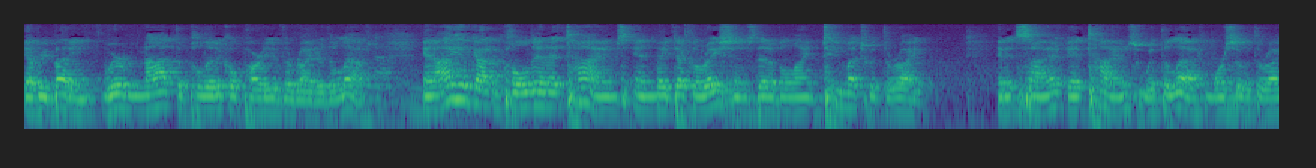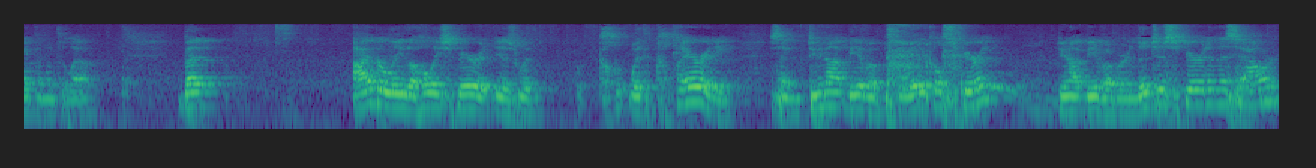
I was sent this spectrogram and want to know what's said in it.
Everybody, we're not the political party of the right or the left. And I have gotten pulled in at times and made declarations that have aligned too much with the right. And at times with the left, more so with the right than with the left. But I believe the Holy Spirit is with, with clarity saying, do not be of a political spirit, do not be of a religious spirit in this hour.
